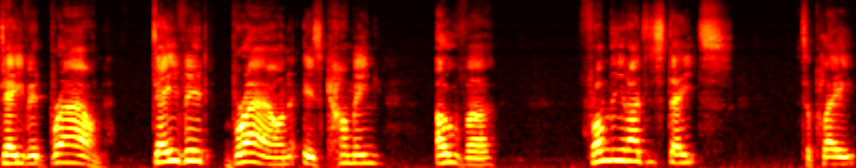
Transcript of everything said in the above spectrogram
David Brown. David Brown is coming over from the United States to play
